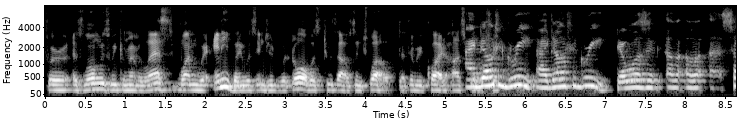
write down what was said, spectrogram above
for as long as we can remember. The last one where anybody was injured at all was 2012, that they required hospital. I don't treatment. agree. I don't agree. There was a, a, a,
